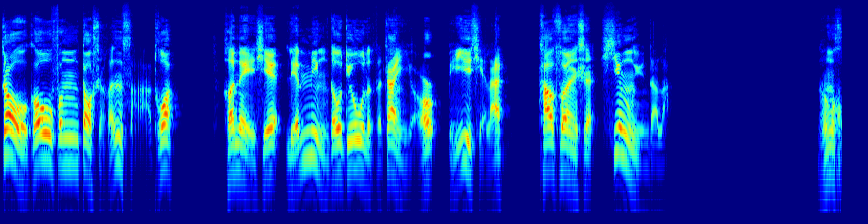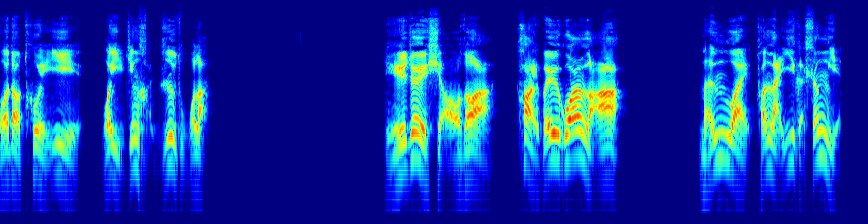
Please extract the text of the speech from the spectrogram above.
赵高峰倒是很洒脱。和那些连命都丢了的战友比起来，他算是幸运的了。能活到退役，我已经很知足了。你这小子啊，太悲观了啊！门外传来一个声音。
